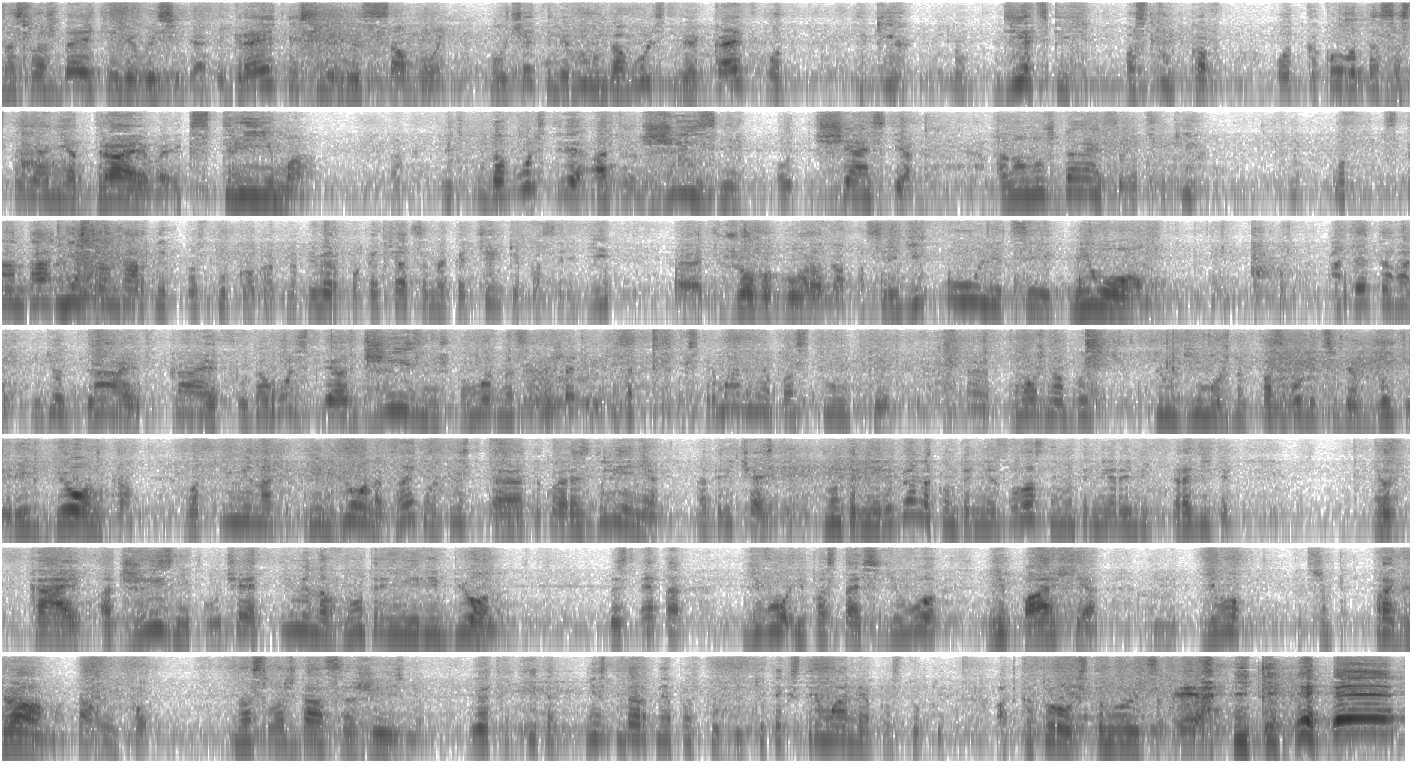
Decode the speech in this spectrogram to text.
наслаждаете ли вы себя, играетесь ли вы с собой, получаете ли вы удовольствие, кайф от таких ну, детских поступков, от какого-то состояния драйва, экстрима. Да? Ведь удовольствие от жизни, от счастья, оно нуждается вот в таких ну, вот стандар, нестандартных поступках, как, например, покачаться на качельке посреди э, чужого города, посреди улицы днем. От этого идет драйв, кайф, удовольствие от жизни, что можно совершать какие-то экстремальные поступки, э, можно быть другим, можно позволить себе быть ребенком. Вот именно ребенок, знаете, вот есть э, такое разделение на три части. Внутренний ребенок, внутренний взрослый, внутренний родитель. И вот кайф от жизни получает именно внутренний ребенок. То есть это его ипостась, его епархия, его скажем, программа, да, наслаждаться жизнью. И вот какие-то нестандартные поступки, какие-то экстремальные поступки, от которых становится...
